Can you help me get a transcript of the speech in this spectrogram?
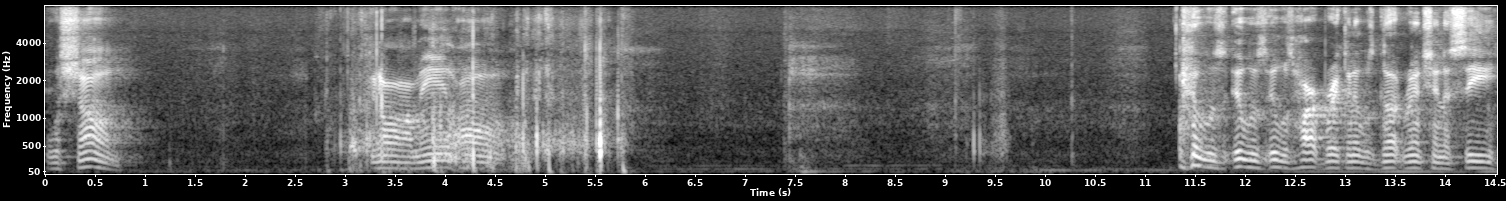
was shown. You know what I mean? Um, it was it was it was heartbreaking. It was gut wrenching to see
